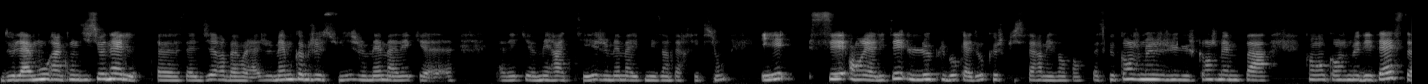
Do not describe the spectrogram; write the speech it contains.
de l'amour inconditionnel. c'est-à-dire, ben voilà, je m'aime comme je suis, je m'aime avec, avec mes ratés, je m'aime avec mes imperfections. Et c'est en réalité le plus beau cadeau que je puisse faire à mes enfants. Parce que quand je me juge, quand je m'aime pas, quand, quand je me déteste,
